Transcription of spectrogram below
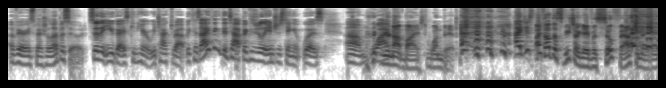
a very special episode so that you guys can hear what we talked about because I think the topic is really interesting. It was um, why You're not biased one bit. I just I thought the speech I gave was so fascinating.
